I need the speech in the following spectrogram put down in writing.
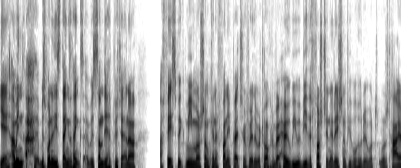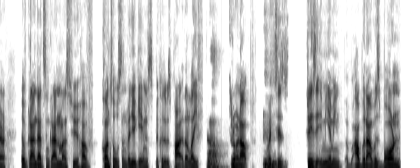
Yeah, I mean, it was one of these things. I think it was somebody had put it in a a Facebook meme or some kind of funny picture where they were talking about how we would be the first generation of people who would retire of granddads and grandmas who have consoles and video games because it was part of their life oh. growing up, which is crazy to me. I mean, when I was born,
